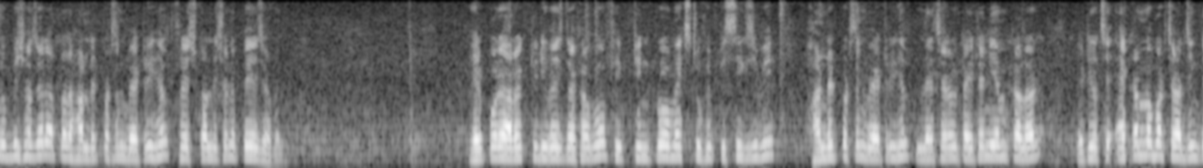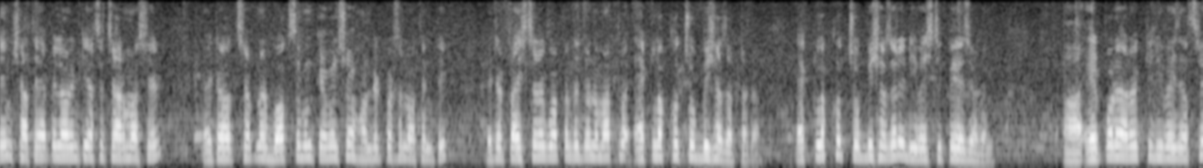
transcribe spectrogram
চব্বিশ হাজারে আপনারা hundred percent battery health fresh কন্ডিশনে পেয়ে যাবেন। এরপরে আরও একটি ডিভাইস দেখাবো fifteen pro max two fifty six GB hundred percent battery health natural titanium colour এটি হচ্ছে একান্ন বার চার্জিং টাইম সাথে অ্যাপেল ওয়ারেন্টি আছে চার মাসের। এটা হচ্ছে আপনার বক্স এবং কেবল সহ হান্ড্রেড পার্সেন্ট অথেন্টিক এটার প্রাইসটা রাখব আপনাদের জন্য মাত্র এক লক্ষ চব্বিশ হাজার টাকা। এক লক্ষ চব্বিশ হাজারে ডিভাইসটি পেয়ে যাবেন। এরপরে আরও একটি ডিভাইস আছে,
